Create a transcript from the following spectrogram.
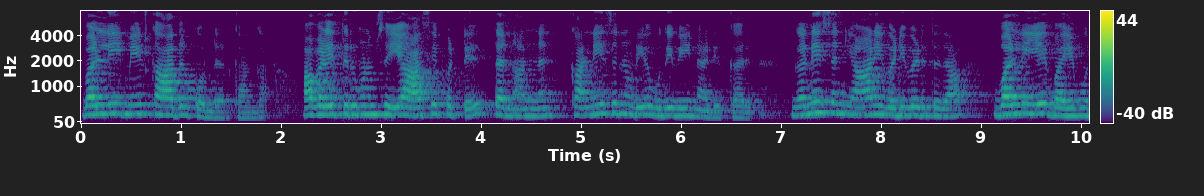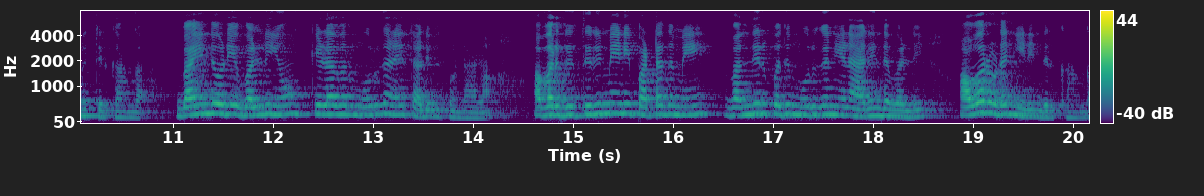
வள்ளி மேல் காதல் கொண்டு இருக்காங்க அவளை திருமணம் செய்ய ஆசைப்பட்டு தன் அண்ணன் கணேசனுடைய உதவியை நாடியிருக்காரு. கணேசன் யானை வடிவெடுத்ததா வள்ளியை பயமுறுத்திருக்காங்க பயந்தோடைய வள்ளியும் கிழவர் முருகனை தழுவி கொண்டாலாம் அவரது திருமேனி பட்டதுமே வந்திருப்பது முருகன் என அறிந்த வள்ளி அவருடன் இணைந்திருக்காங்க.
